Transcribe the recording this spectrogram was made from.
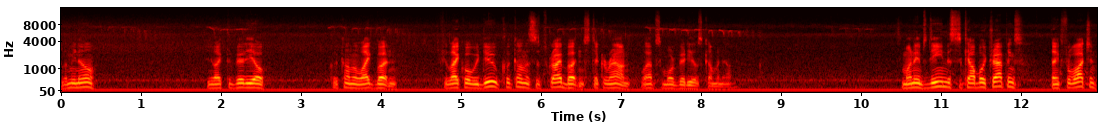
Let me know. If you like the video, click on the like button. If you like what we do, click on the subscribe button. Stick around. We'll have some more videos coming out. So my name's Dean. This is Cowboy Trappings. Thanks for watching.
